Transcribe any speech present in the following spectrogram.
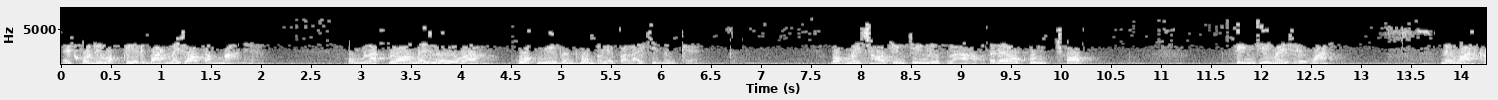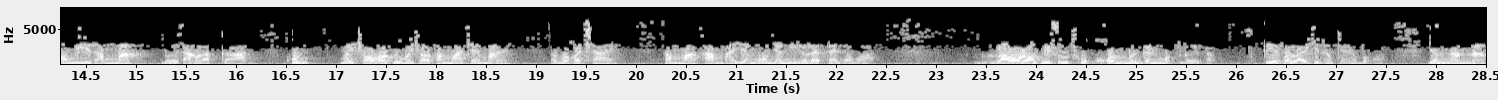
ไอ้คนที่บอกเกลียดวัดไม่ชอบธรรมะเนี่ย ผมรับรองได้เลยว่า พวกนี้เป็นพวกเกลียดปลาไหลกินน้ำแกง บอกไม่ชอบจริง ๆ หรือเปล่าแสดงว่าคุณชอบ สิ่งที่ไม่ใช่วัด ในวัดเขามีธรรมะ โดยทางหลักการ คุณไม่ชอบก็คือไม่ชอบธรรมะใช่ไหม แล้วบอกว่าใช่ธรรมะทำให้อย่างโน้นอย่างนี้ก็แล้วแต่แต่ว่า เราลองพิสูจน์ทุกคนเหมือนกันหมดเลยครับเปรียบปลาไหลกินน้ำแกงบอกว่า อย่างนั้นน่ะ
